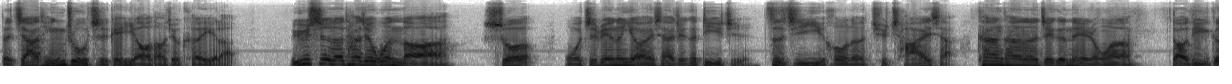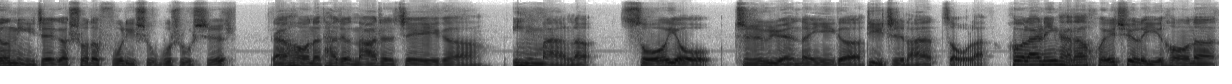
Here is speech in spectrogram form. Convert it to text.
的家庭住址给要到就可以了。于是呢，他就问到啊，说我这边呢要一下这个地址，自己以后呢去查一下，看看呢这个内容啊，到底跟你这个说的福利属不属实。然后呢，他就拿着这一个印满了所有职员的一个地址栏走了。后来林凯他回去了以后呢。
